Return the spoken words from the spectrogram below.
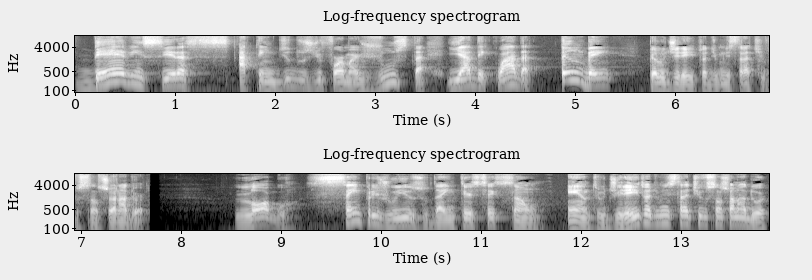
devem ser atendidos de forma justa e adequada também pelo direito administrativo sancionador. Logo, sem prejuízo da interseção entre o direito administrativo sancionador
